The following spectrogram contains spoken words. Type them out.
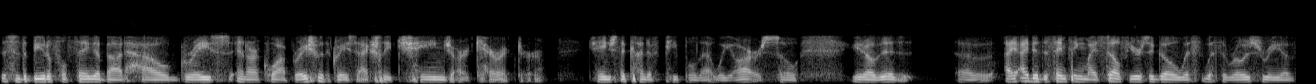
this is the beautiful thing about how grace and our cooperation with grace actually change our character, change the kind of people that we are. So, you know, uh, I, I did the same thing myself years ago with with the rosary of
